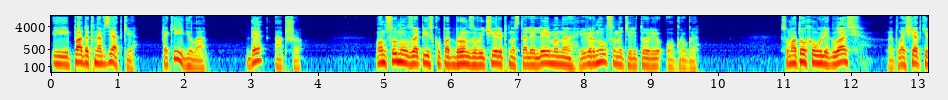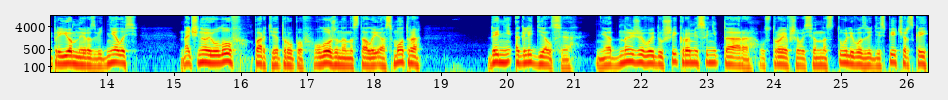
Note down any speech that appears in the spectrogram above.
и падок на взятки. Такие дела. Д. Апшо. Он сунул записку под бронзовый череп на столе Леймана и вернулся на территорию округа. Суматоха улеглась, на площадке приемной разведнелась, ночной улов, партия трупов, уложена на столы осмотра. Дэнни огляделся. Ни одной живой души, кроме санитара, устроившегося на стуле возле диспетчерской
